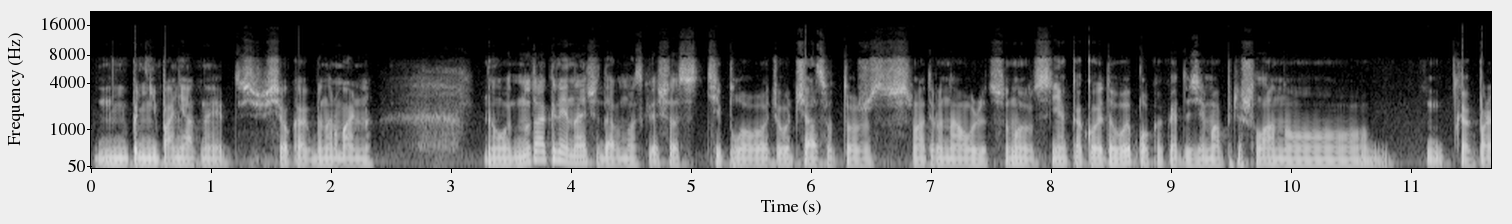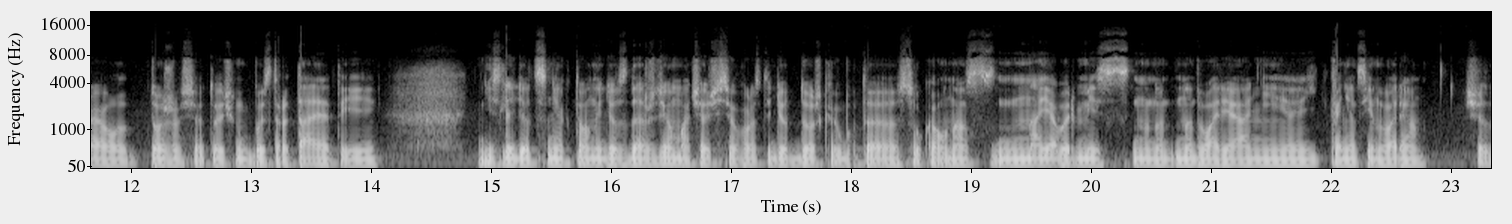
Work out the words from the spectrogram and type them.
непонятные, все как бы нормально. Вот. ну так или иначе, да, в Москве сейчас тепло. Вот, вот сейчас вот тоже смотрю на улицу. Ну, снег какой-то выпал, какая-то зима пришла, но как правило, тоже все это очень быстро тает, и если идет снег, то он идет с дождем, а чаще всего просто идет дождь, как будто, сука, у нас ноябрь месяц на, на дворе, а не конец января. Вообще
